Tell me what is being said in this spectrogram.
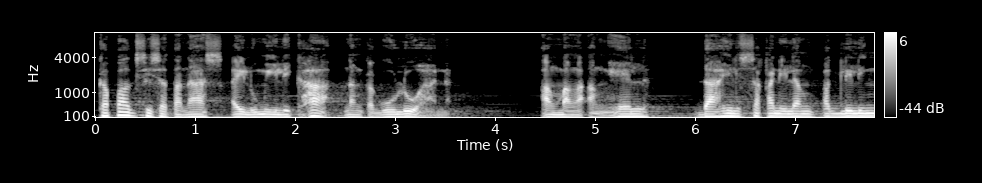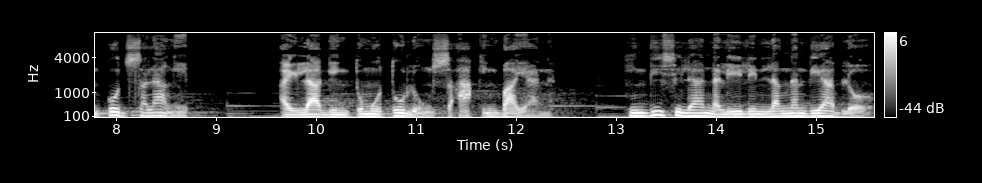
Kapag si Satanas ay lumilikha ng kaguluhan, ang mga anghel dahil sa kanilang paglilingkod sa langit ay laging tumutulong sa aking bayan. Hindi sila nalilinlang ng diablo,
